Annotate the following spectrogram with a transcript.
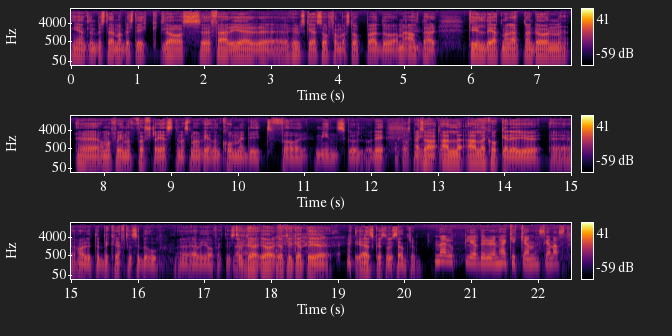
egentligen bestämma bestick, glas, eh, färger, eh, hur ska soffan vara stoppad och ja, allt det här. Till det att man öppnar dörren eh, och man får in de första gästerna som man vet de kommer dit för min skull. Och det, Och alltså, alla, alla kockar är ju, eh, har lite bekräftelsebehov, eh, även jag faktiskt. Så att jag, jag, jag tycker att det är, jag älskar att stå i centrum. När upplevde du den här kicken senast?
